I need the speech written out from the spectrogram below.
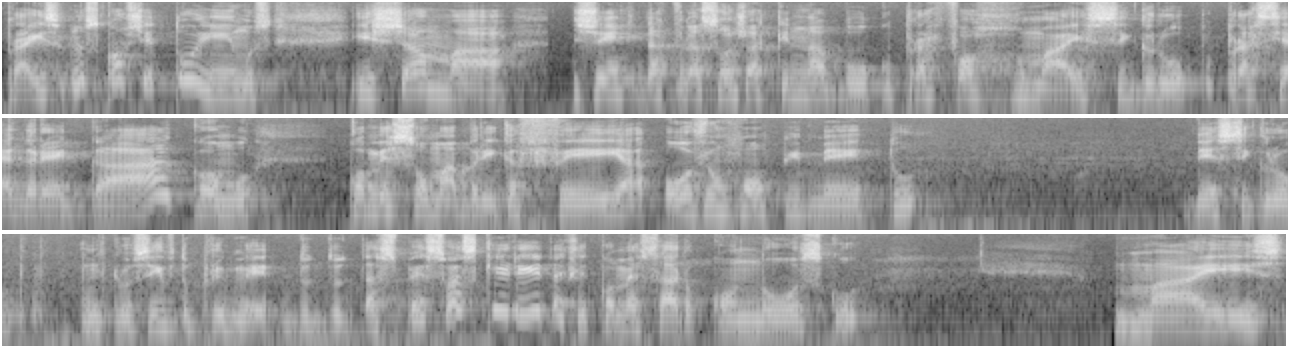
Para isso nos constituímos e chamar gente da Fundação Joaquim Nabuco para formar esse grupo, para se agregar, como começou uma briga feia, houve um rompimento desse grupo, inclusive do primeiro, do, das pessoas queridas que começaram conosco, mas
